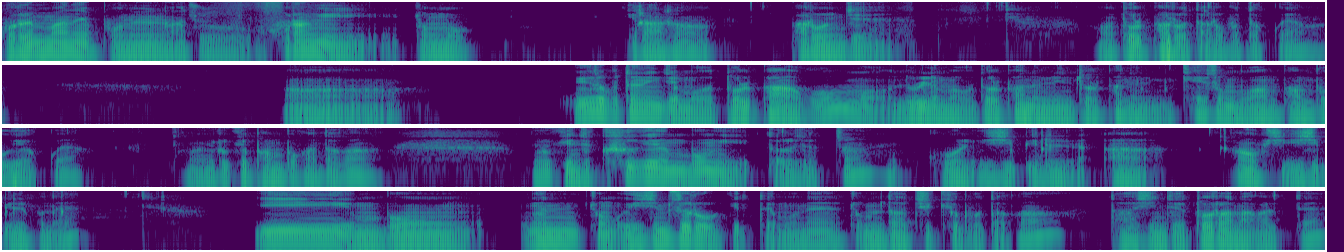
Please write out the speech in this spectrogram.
오랜만에 보는 아주 호랑이 종목이라서 바로 이제 어, 돌파로 따로 붙었고요. 어, 여기서부터는 이제 뭐 돌파하고 뭐 눌림하고 돌파 눌림 돌파 눌림 계속 무한 반복이었고요. 어, 이렇게 반복하다가 이렇게 이제 크게 음봉이 떨어졌죠. 9월 21일 아 9시 21분에 이 음봉은 좀 의심스러웠기 때문에 좀 더 지켜보다가 다시 이제 돌아 나갈 때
